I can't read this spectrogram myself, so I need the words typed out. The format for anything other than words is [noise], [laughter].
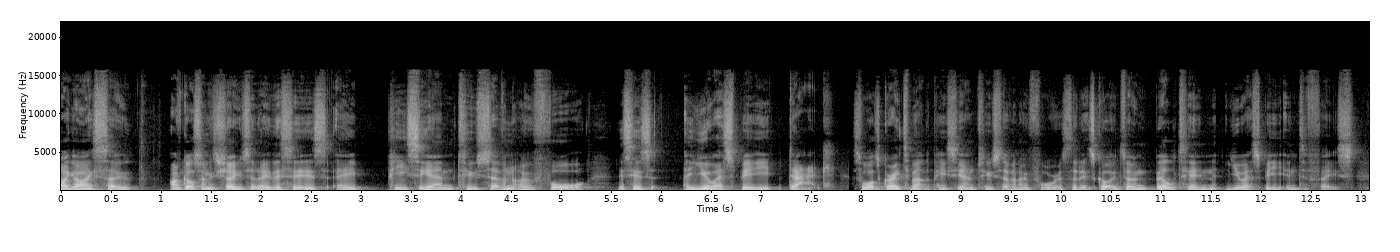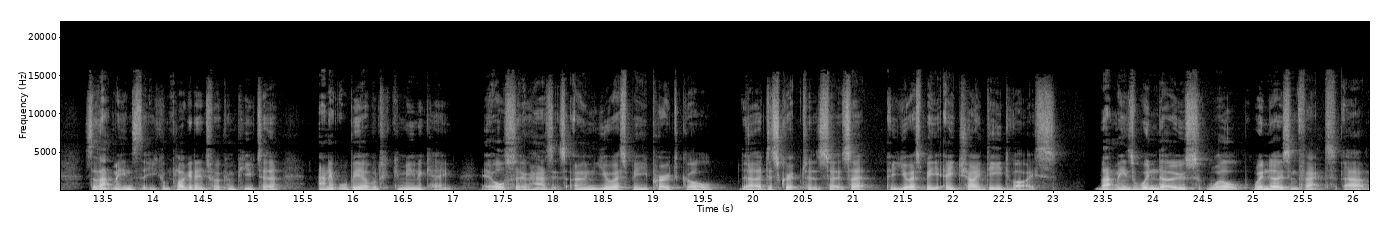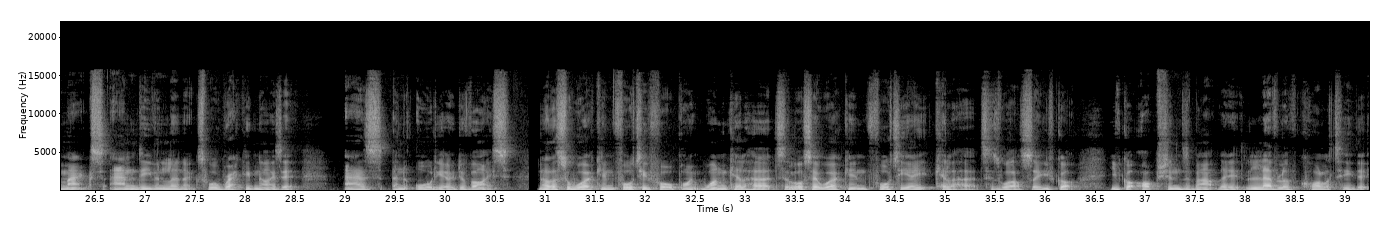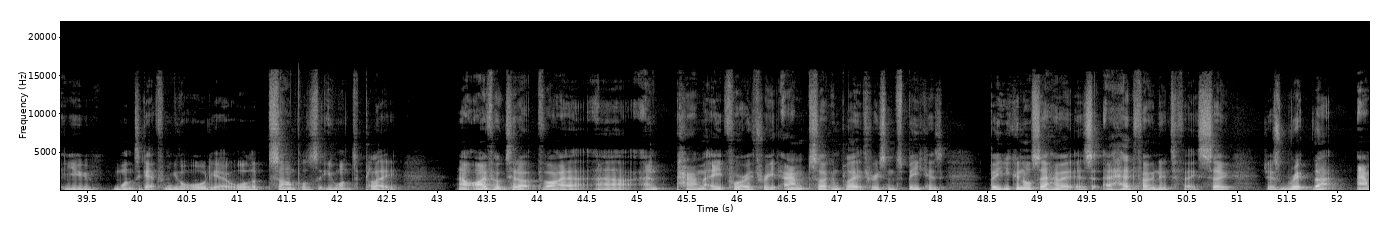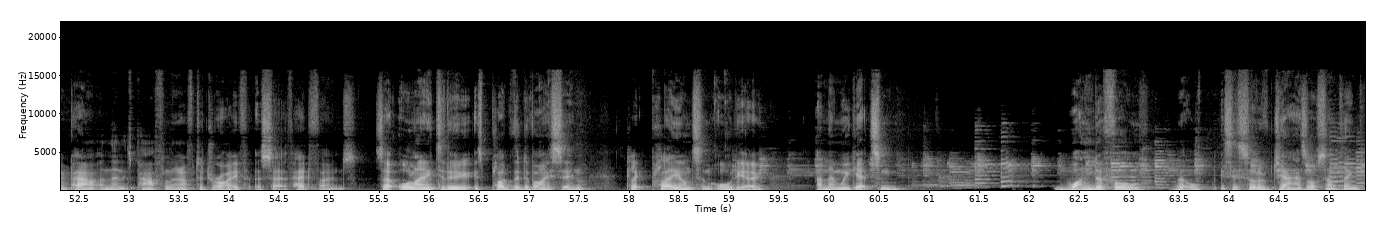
Hi guys, so I've got something to show you today. This is a PCM2704. This is a USB DAC. So what's great about the PCM2704 is that it's got its own built-in USB interface. So that means that you can plug it into a computer and it will be able to communicate. It also has its own USB protocol uh, descriptors, so it's a, a, USB HID device. That means Windows will, Windows in fact, uh, Macs and even Linux will recognize it as an audio device. Now this will work in 44.1 kilohertz. It'll also work in 48 kilohertz as well. So you've got you've got options about the level of quality that you want to get from your audio or the samples that you want to play. Now I've hooked it up via uh, an PAM8403 amp, so I can play it through some speakers. But you can also have it as a headphone interface. So just rip that amp out, and then it's powerful enough to drive a set of headphones. So all I need to do is plug the device in click play on some audio, and then we get some wonderful little, is this sort of jazz or something?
